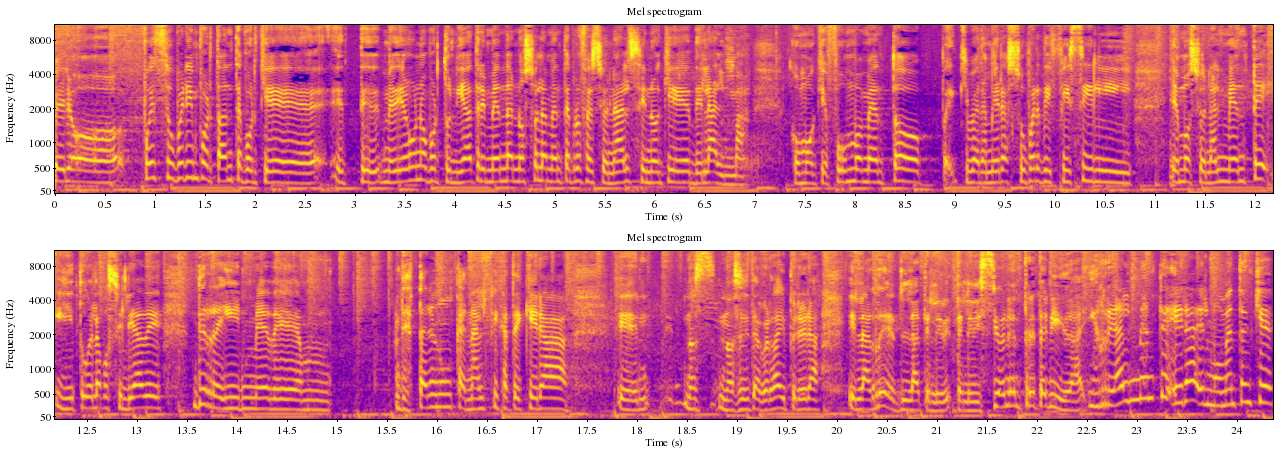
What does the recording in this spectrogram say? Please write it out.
Pero fue súper importante porque eh, me dieron una oportunidad tremenda, no solamente profesional, sino que del alma. Como que fue un momento que para mí era súper difícil emocionalmente y tuve la posibilidad de, reírme, mm, de estar en un canal, fíjate que era no, sé si te acordáis, pero era la red, la televisión entretenida. Y realmente era el momento en que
